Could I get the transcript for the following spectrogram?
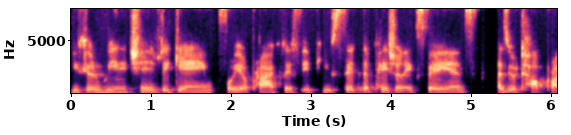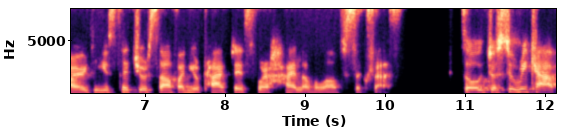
You can really change the game for your practice if you set the patient experience as your top priority. You set yourself and your practice for a high level of success. So, just to recap,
